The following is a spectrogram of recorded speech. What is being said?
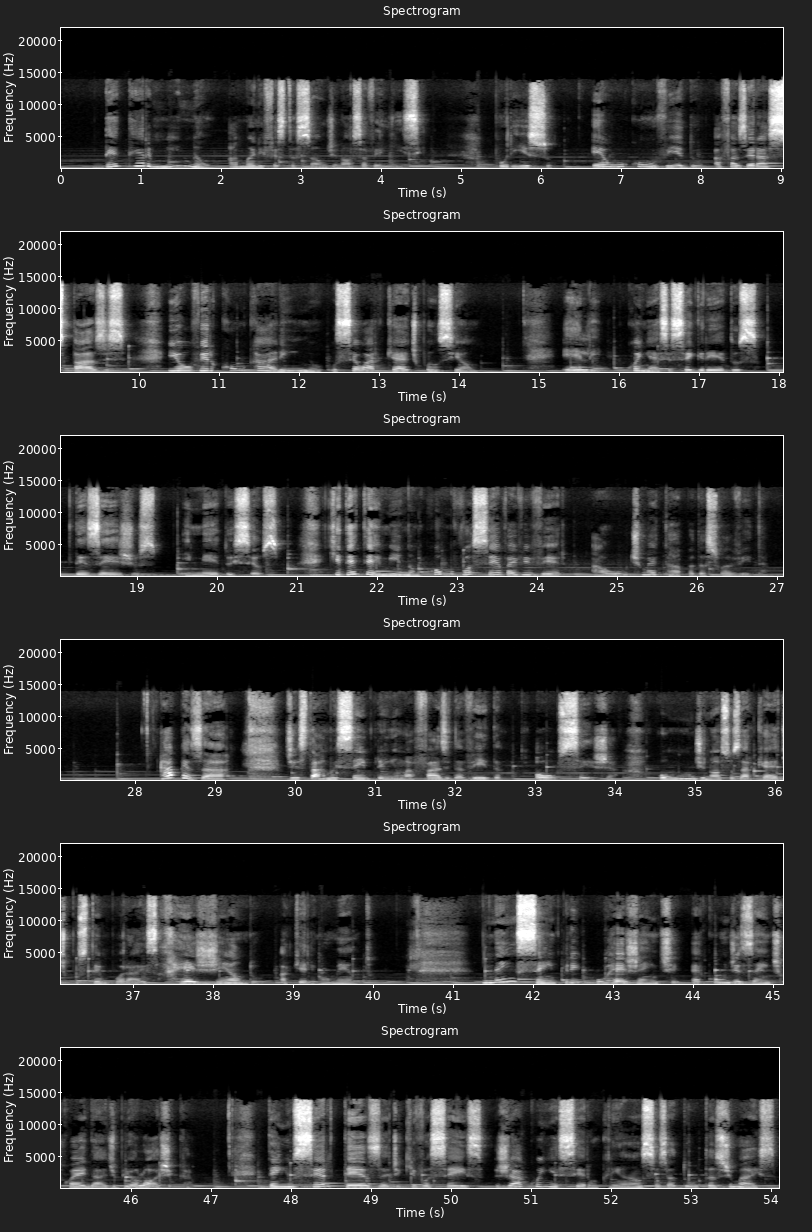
determinam a manifestação de nossa velhice. Por isso, eu o convido a fazer as pazes e ouvir com carinho o seu arquétipo ancião. Ele conhece segredos, desejos, e medos seus, que determinam como você vai viver a última etapa da sua vida. Apesar de estarmos sempre em uma fase da vida, ou seja, com um de nossos arquétipos temporais regendo aquele momento, nem sempre o regente é condizente com a idade biológica. Tenho certeza de que vocês já conheceram crianças adultas demais,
